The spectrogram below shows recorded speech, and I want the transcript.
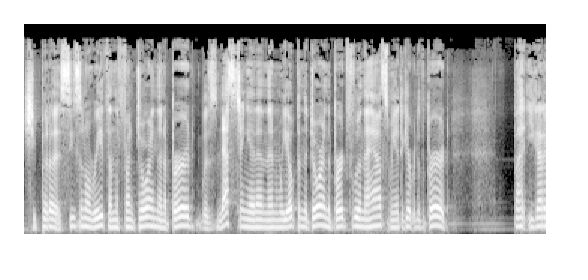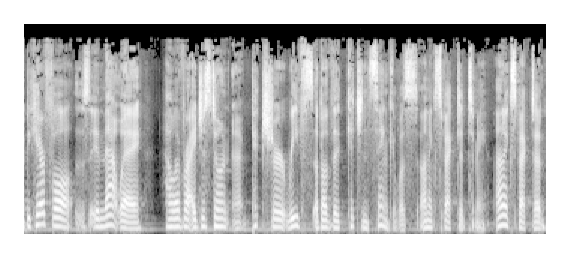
she put a seasonal wreath on the front door and then a bird was nesting it. And then we opened the door and the bird flew in the house and we had to get rid of the bird. But you got to be careful in that way. However, I just don't uh, picture wreaths above the kitchen sink. It was unexpected to me. Unexpected.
